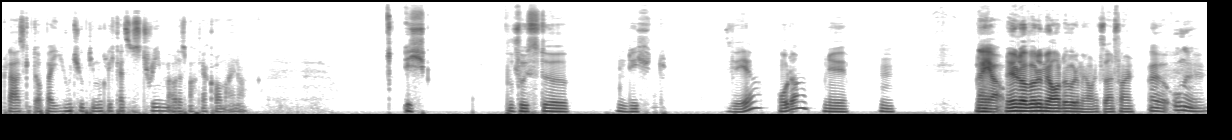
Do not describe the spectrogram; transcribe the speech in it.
klar, es gibt auch bei YouTube die Möglichkeit zu streamen, aber das macht ja kaum einer. Ich wüsste nicht wer, oder? Nee. Hm. Naja. Nee, da würde mir auch, da würde mir auch nichts einfallen. Äh, Unge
